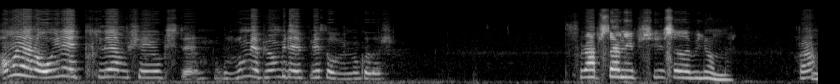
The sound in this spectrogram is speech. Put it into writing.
Ama yani oyunu etkileyen bir şey yok işte. Zoom yapıyorum bir de FPS alıyorsun o kadar. Fraps'tan hepsini salabiliyorum ben. Ha?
